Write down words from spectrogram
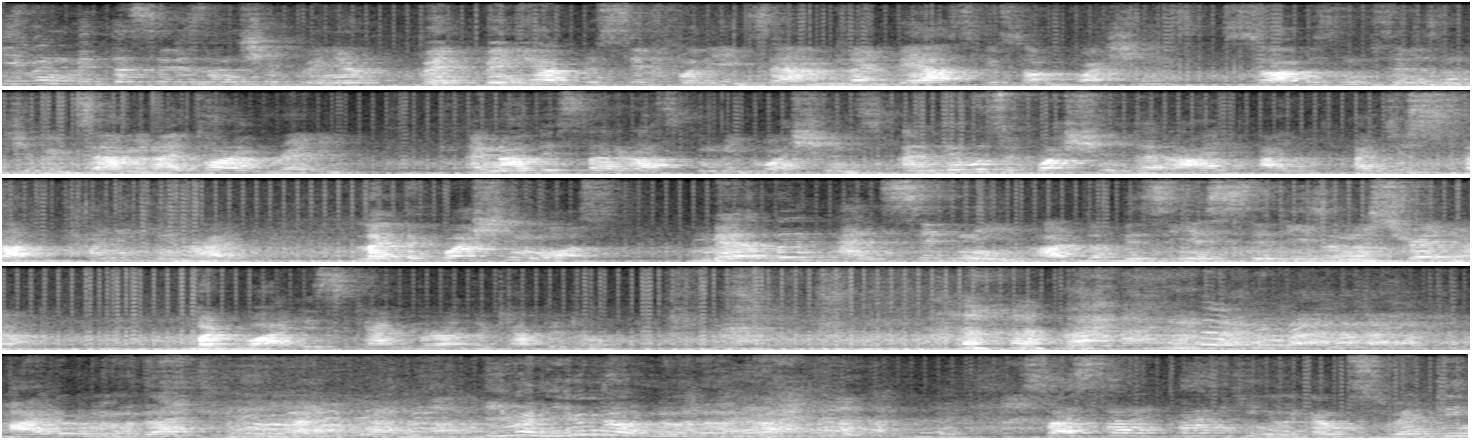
even with the citizenship, when you when, when you have to sit for the exam, like they ask you some questions. So I was in the citizenship exam and I thought I'm ready. And now they started asking me questions. And there was a question that I, I, I just started panicking, right? Like the question was, Melbourne and Sydney are the busiest cities in Australia, but why is Canberra the capital? I don't know that. Even you don't know that, right? So I started panicking, like I'm sweating,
